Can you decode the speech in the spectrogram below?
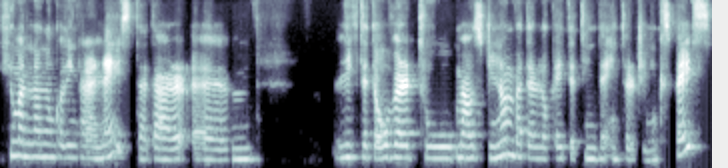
human non-encoding RNAs that are um, lifted over to mouse genome, but are located in the intergenic space.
